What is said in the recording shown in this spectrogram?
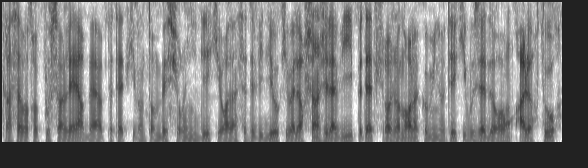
Grâce à votre pouce en l'air, ben, peut-être qu'ils vont tomber sur une idée qui aura dans cette vidéo qui va leur changer la vie, peut-être qu'ils rejoindront la communauté, qui vous aideront à leur tour.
